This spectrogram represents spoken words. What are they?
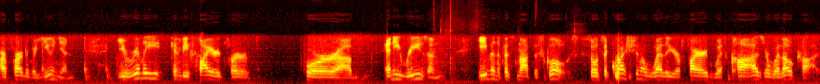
are part of a union, you really can be fired for for um, any reason, even if it's not disclosed. So it's a question of whether you're fired with cause or without cause.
